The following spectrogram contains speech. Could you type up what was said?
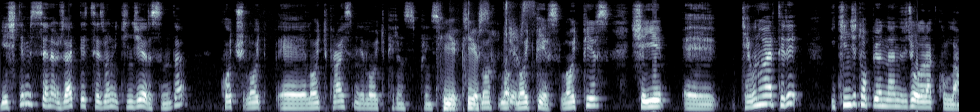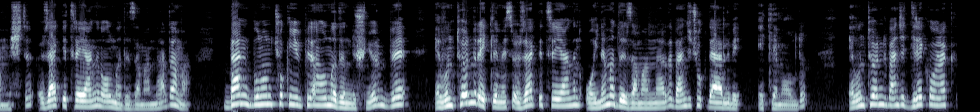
Geçtiğimiz sene özellikle sezonun ikinci yarısında Koç Lloyd e, Lloyd Price miydi? Lloyd Pierce, Prince. Pierce. Lloyd, Pierce. Lloyd Pierce. Lloyd Pierce şeyi e, Kevin Huerter'i ikinci top yönlendirici olarak kullanmıştı. Özellikle Trey Young'ın olmadığı zamanlarda ama ben bunun çok iyi bir plan olmadığını düşünüyorum ve Evan Turner eklemesi özellikle Trey Young'ın oynamadığı zamanlarda bence çok değerli bir ekleme oldu. Evan Turner bence direkt olarak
